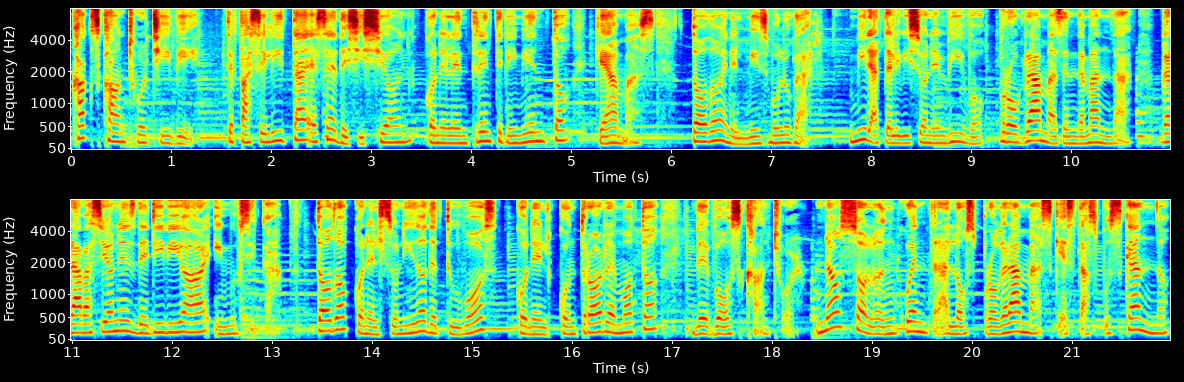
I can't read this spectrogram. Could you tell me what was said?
Cox Contour TV te facilita esa decisión con el entretenimiento que amas, todo en el mismo lugar. Mira televisión en vivo, programas en demanda, grabaciones de DVR y música. Todo con el sonido de tu voz con el control remoto de Voice Contour. No solo encuentra los programas que estás buscando,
